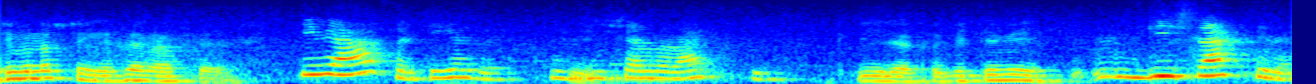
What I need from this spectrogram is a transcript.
টিভি নষ্ট হয়ে গেছে না আছে? টিভি আছে ঠিক আছে। ডিশ আমরা রাখছি। কি রাখছো বিটিভি ডিশ রাখছি না।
